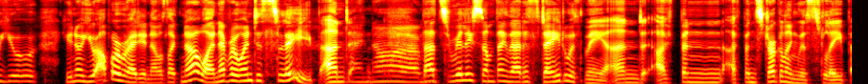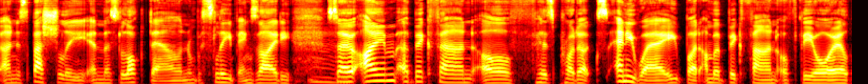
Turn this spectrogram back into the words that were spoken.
you, you know, you're up already," and I was like, "No, I never went to sleep." And I know. that's really something that has stayed with me and i've been i've been struggling with sleep and especially in this lockdown with sleep anxiety so mm. i'm a big fan of his products anyway but i'm a big fan of the oil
